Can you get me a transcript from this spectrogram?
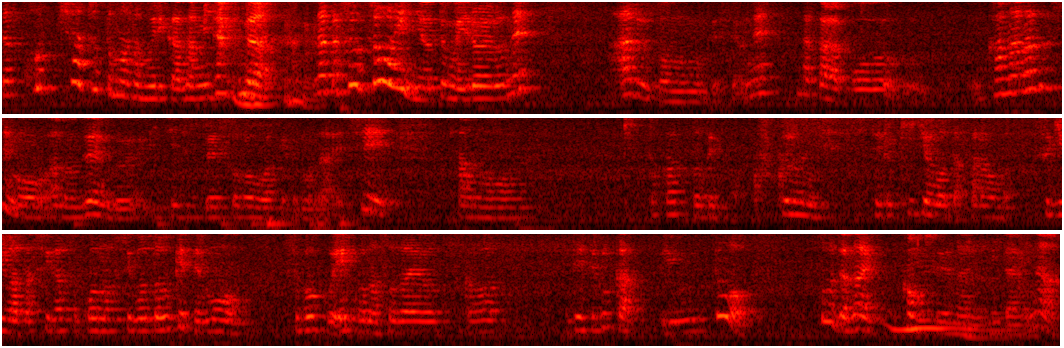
こっちはちょっとまだ無理かなみたいな。なんか商商品によってもいろいろねあると思うんですよね。だからこう必ずしもあの全部一律で揃うわけでもないしあのキットカットで袋にしてる企業だから次私がそこの仕事を受けてもすごくエコな素材を使われてるかっていうとそうじゃないかもしれないみたいな、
